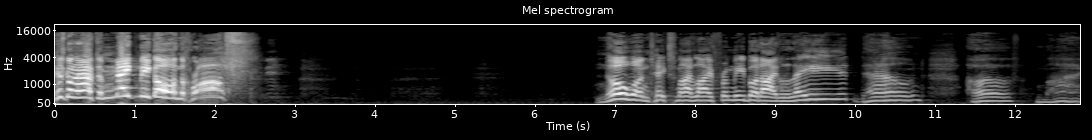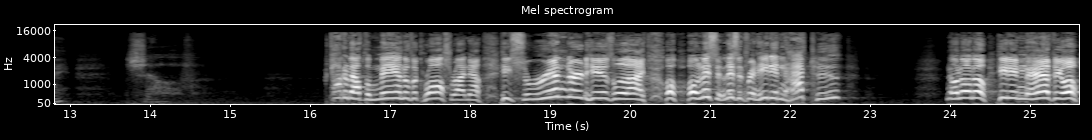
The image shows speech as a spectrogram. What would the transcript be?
is going to have to make me go on the cross. No one takes my life from me, but I lay it down of myself. We're talking about the man of the cross right now. He surrendered his life. Oh, oh, listen, listen, friend, he didn't have to. No, no, no. He didn't have to. Oh,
